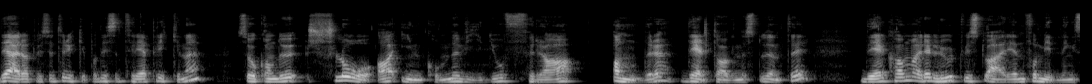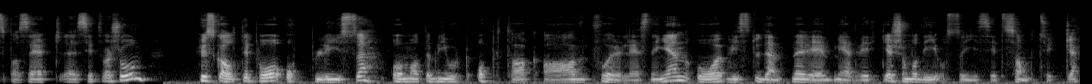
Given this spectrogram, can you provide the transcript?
det er at hvis vi trykker på disse tre prikkene, så kan du slå av innkommende video fra andre deltagende studenter, det kan være lurt hvis du er i en formidlingsbasert eh, situasjon. Husk alltid på å opplyse om at det blir gjort opptak av forelesningen, og hvis studentene medvirker så må de også gi sitt samtykke.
